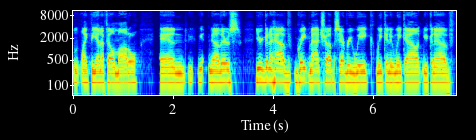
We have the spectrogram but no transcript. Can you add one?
like the NFL model. And you know, there's you're going to have great matchups every week, week in and week out. You can have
